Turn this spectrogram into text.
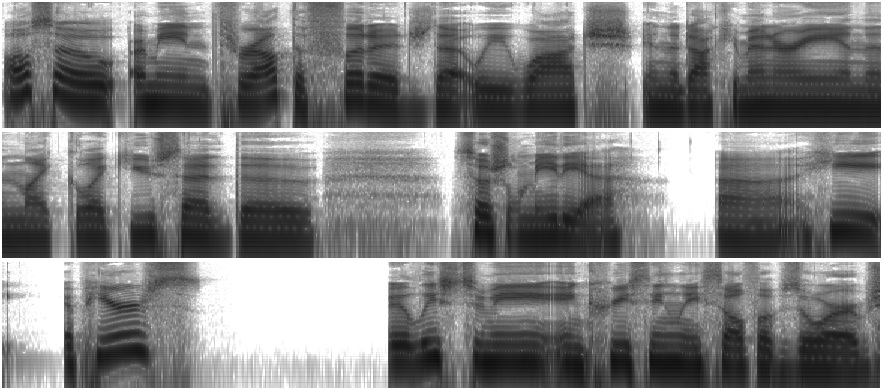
Also, I mean, throughout the footage that we watch in the documentary, and then like like you said, the social media, uh, he appears, at least to me, increasingly self-absorbed.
